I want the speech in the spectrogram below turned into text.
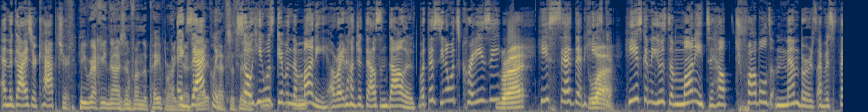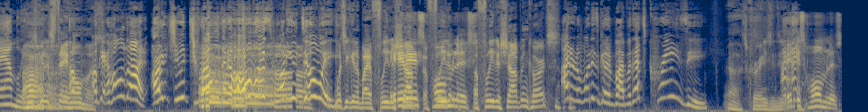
and the guys are captured. He recognized them from the paper. I guess, Exactly. Right? That's the thing. So he was given the mm-hmm. money, all right, hundred thousand dollars. But this, you know, what's crazy? Right. He said that he's What? he's going to use the money to help troubled members of his family. He's gonna stay Oh, homeless. okay, hold on. Aren't you troubled and homeless? What are you doing? What's he gonna buy? A fleet of It shop? is a fleet homeless. Of, a fleet of shopping carts? I don't know what he's going to buy, but that's crazy. Oh, that's crazy. dude. Eres homeless.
